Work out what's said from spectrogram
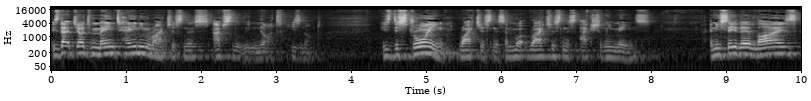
Is that judge maintaining righteousness? Absolutely not. He's not. He's destroying righteousness and what righteousness actually means. And you see, there lies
